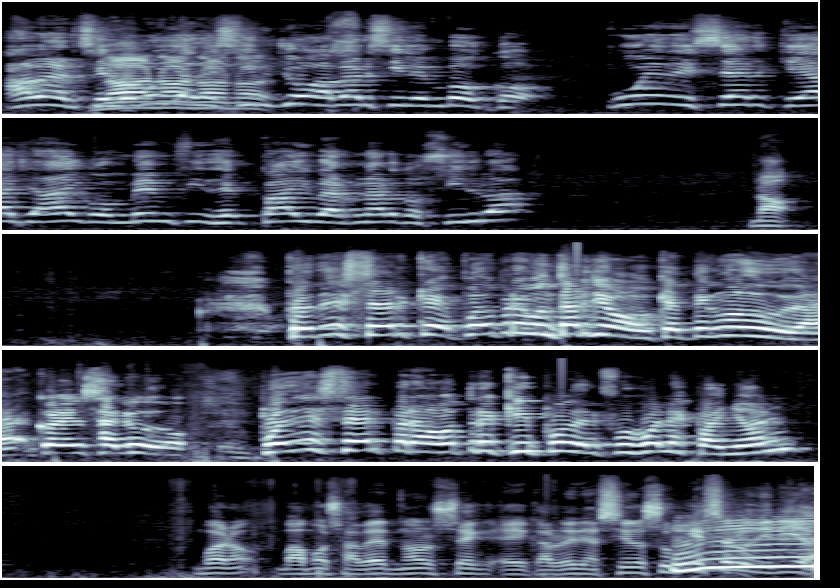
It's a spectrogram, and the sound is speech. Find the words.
A ver, se lo voy a decir yo a ver si le invoco. ¿Puede ser que haya algo Memphis de Pai Bernardo Silva? No. Puede ser que, puedo preguntar yo, que tengo duda con el saludo. ¿Puede ser para otro equipo del fútbol español? Bueno, vamos a ver, no lo sé, eh, Carolina. Si lo supiese, lo diría.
